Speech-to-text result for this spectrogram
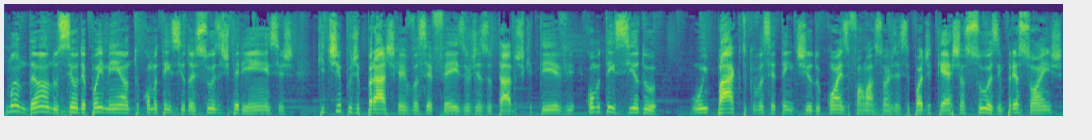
mandando o seu depoimento, como tem sido as suas experiências, que tipo de prática você fez e os resultados que teve, como tem sido o impacto que você tem tido com as informações desse podcast, as suas impressões.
